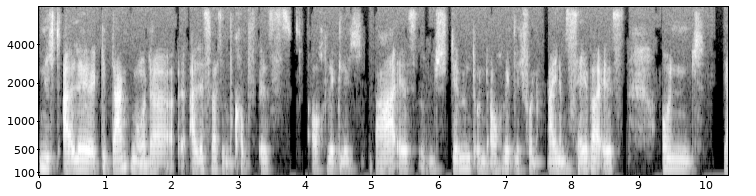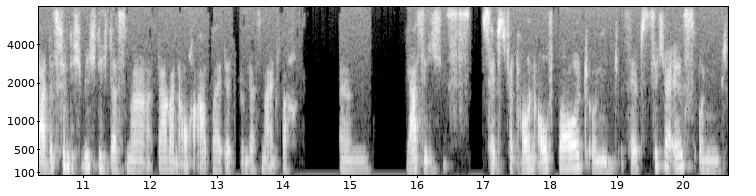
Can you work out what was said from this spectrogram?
nicht alle Gedanken oder alles, was im Kopf ist, auch wirklich wahr ist und stimmt und auch wirklich von einem selber ist. Und ja, das finde ich wichtig, dass man daran auch arbeitet und dass man einfach ähm, ja, sich Selbstvertrauen aufbaut und selbstsicher ist. Und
